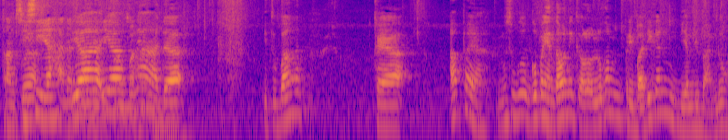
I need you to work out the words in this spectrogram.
Transisi gua- ya, ada transisi iya maksudnya ada itu banget kayak apa ya maksud gua gua pengen tahu nih kalau lu kan pribadi kan diam di Bandung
